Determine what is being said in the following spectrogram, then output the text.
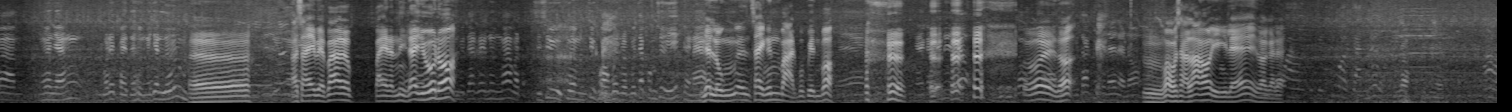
มาเงินหยังบ่ได้ไปแต่หึงยันลืมเอออาศัยแบบว่าเออ ไปนั่นนี่ได้อยู่เนาะบ่จักได้หนึงมาบัดสิซื้อเครื่องซื้อของเพิ่นบัดบ่จักคุมซื้ออีกนะยันลงใช้เงินบาทบ่เป็นบ่ แหม่ไงกันนี่แล้วโอ้ยเนาะ บ่จักเป็นได้แหละเนาะอืมว่าภาษาลาวเขาเองนี่แหละว่ากันนะเอาเป็นทั่วกันเด้อเนาะอ้าว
